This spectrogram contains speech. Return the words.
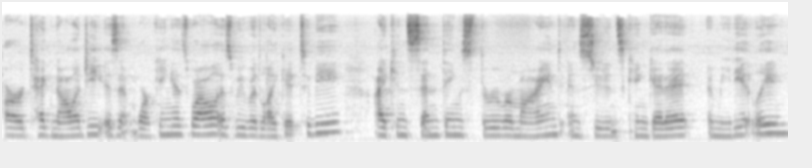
our technology isn't working as well as we would like it to be, I can send things through Remind and students can get it immediately.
